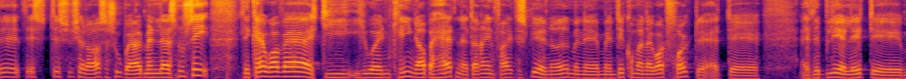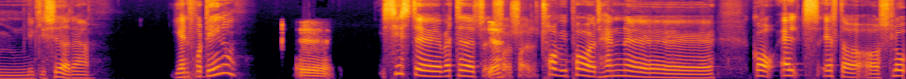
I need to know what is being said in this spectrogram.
det, det, det synes jeg da også er super ærligt. Men lad os nu se, det kan jo godt være, at de hiver en kanin op af hatten, at der rent faktisk bliver noget, men, øh, men det kunne man da godt frygte, at, øh, at det bliver lidt øh, negligeret der. Jan Frodeno, Øh, Sidste, hvad det, ja. Ja. så, så, tror vi på, at han øh, går alt efter at slå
